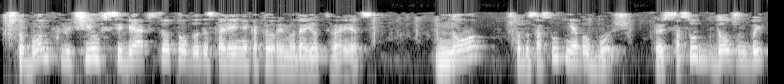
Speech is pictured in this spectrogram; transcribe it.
чтобы он включил в себя все то благословение, которое ему дает Творец, но чтобы сосуд не был больше. То есть сосуд должен быть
